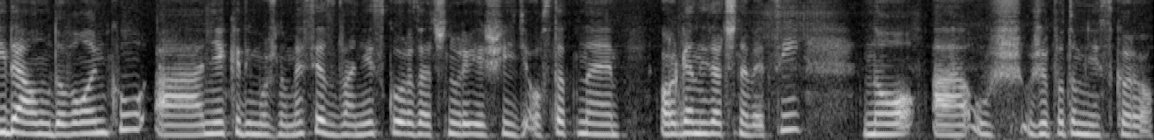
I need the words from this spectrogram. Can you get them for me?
ideálnu dovolenku a niekedy možno mesiac, dva neskôr začnú riešiť ostatné organizačné veci No a už, už je potom neskoro.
